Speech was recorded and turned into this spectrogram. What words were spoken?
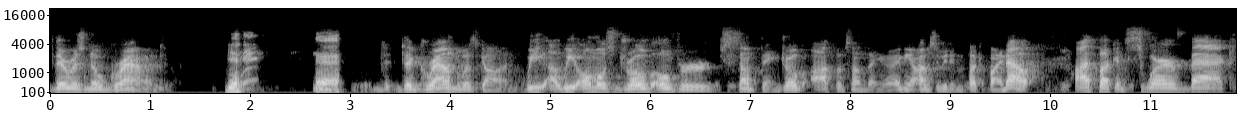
there was no ground. Yeah. Yeah. The, the ground was gone. We uh, we almost drove over something, drove off of something. I mean, obviously we didn't fucking find out. I fucking swerved back.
